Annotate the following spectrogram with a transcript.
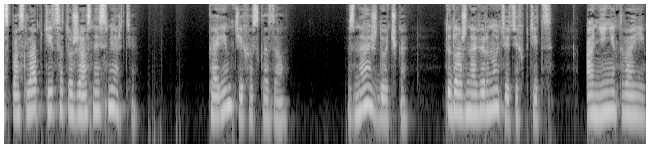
спасла птиц от ужасной смерти». Карим тихо сказал. «Знаешь, дочка, ты должна вернуть этих птиц. Они не твои».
